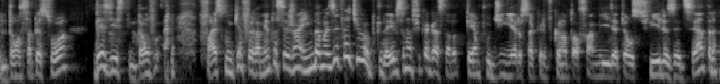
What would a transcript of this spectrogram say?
Então essa pessoa desiste. Então faz com que a ferramenta seja ainda mais efetiva, porque daí você não fica gastando tempo, dinheiro, sacrificando a tua família, teus filhos, etc,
